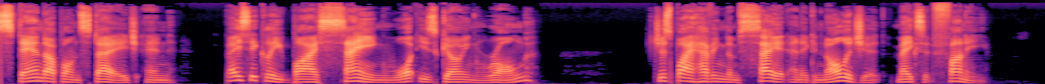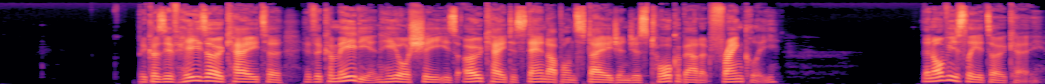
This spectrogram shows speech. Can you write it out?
stand up on stage and basically by saying what is going wrong, just by having them say it and acknowledge it makes it funny. Because if he's okay to, if the comedian, he or she is okay to stand up on stage and just talk about it frankly, then obviously it's okay.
